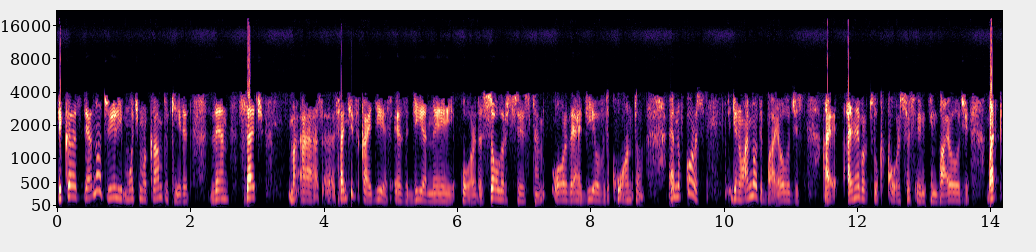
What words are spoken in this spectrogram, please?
because they are not really much more complicated than such uh, scientific ideas as DNA or the solar system or the idea of the quantum. And of course, you know, I'm not a biologist. I, I never took courses in, in biology. But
